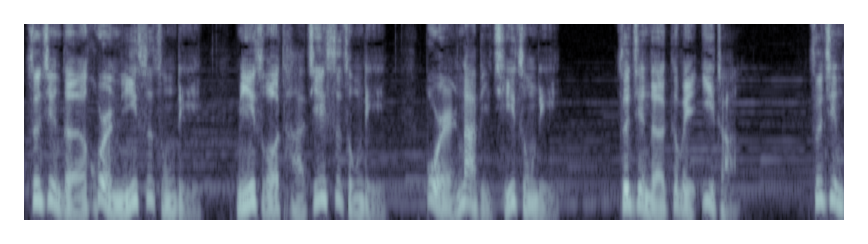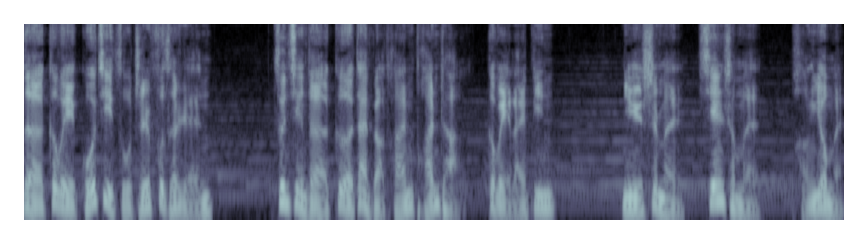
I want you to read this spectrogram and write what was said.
尊敬的霍尔尼斯总理、米佐塔基斯总理、布尔纳比奇总理，尊敬的各位议长，尊敬的各位国际组织负责人，尊敬的各代表团团长，各位来宾，女士们、先生们、朋友们，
